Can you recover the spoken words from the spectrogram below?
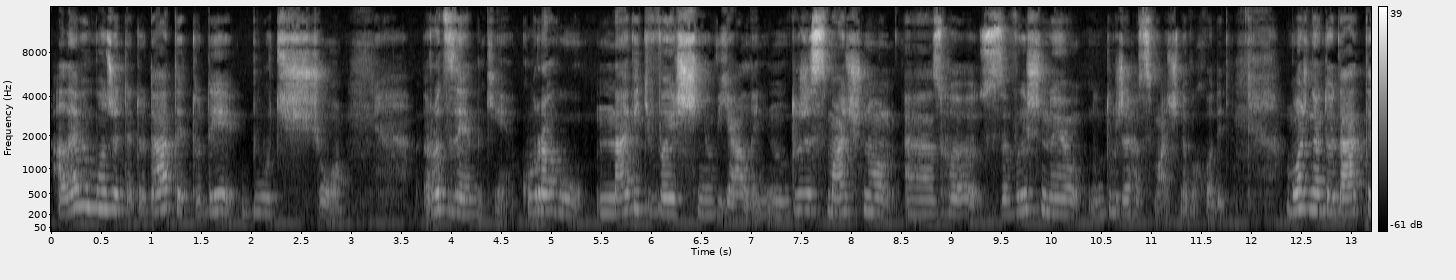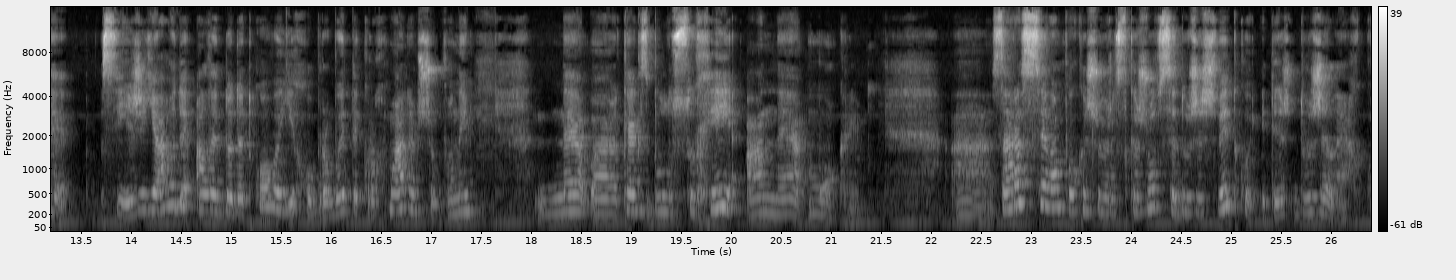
Але ви можете додати туди будь-що. Родзинки, курагу, навіть вишню в'ялень. Ну, Дуже смачно е, з, вишнею, дуже смачно виходить. Можна додати свіжі ягоди, але додатково їх обробити крохмалем, щоб вони не, е, кекс був сухий, а не мокрий. Зараз все вам покажу, розкажу все дуже швидко і дуже легко.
